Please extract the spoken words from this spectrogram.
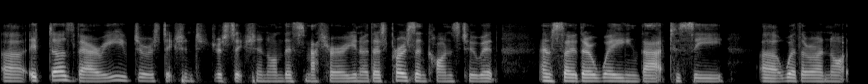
uh, it does vary jurisdiction to jurisdiction on this matter. You know, there's pros and cons to it. And so they're weighing that to see uh, whether or not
